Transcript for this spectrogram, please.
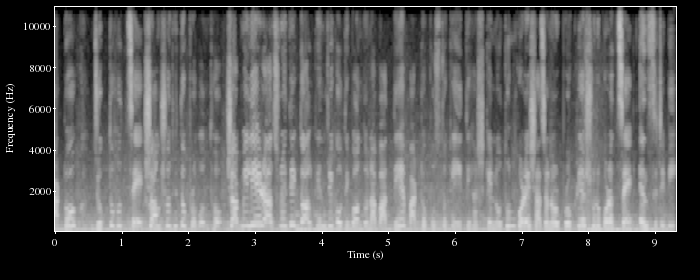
নাটক, যুক্ত হচ্ছে সংশোধিত প্রবন্ধ। সব মিলিয়ে রাজনৈতিক দলকেন্দ্রিক অতিবন্দনা বাদ দিয়ে পাঠ্যপুস্তকে ইতিহাসকে নতুন করে সাজানোর প্রক্রিয়া শুরু করেছে এনসিটিবি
